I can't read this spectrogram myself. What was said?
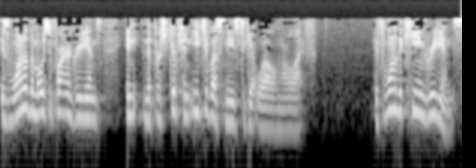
is one of the most important ingredients in the prescription each of us needs to get well in our life. It's one of the key ingredients.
